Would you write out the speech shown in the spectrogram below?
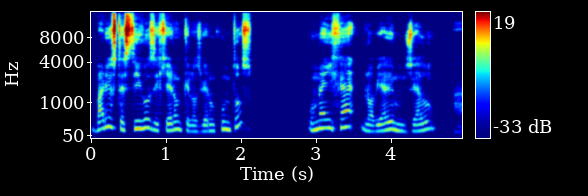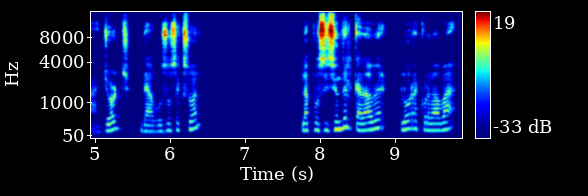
Varios testigos dijeron que los vieron juntos. Una hija lo había denunciado a George de abuso sexual. La posición del cadáver lo recordaba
